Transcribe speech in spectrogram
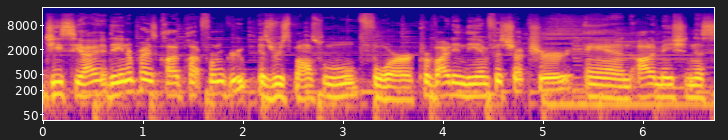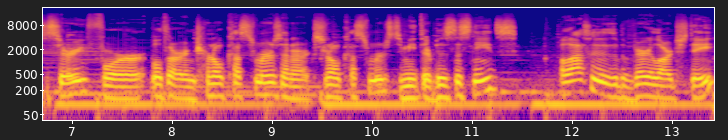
GCI, the Enterprise Cloud Platform Group is responsible for providing the infrastructure and automation necessary for both our internal customers and our external customers to meet their business needs. Alaska is a very large state.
